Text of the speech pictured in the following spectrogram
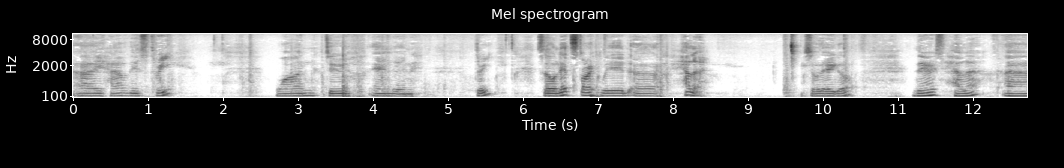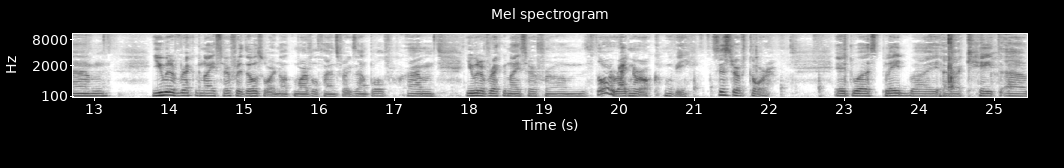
i have these three. One two and then three. So let's start with uh, hela so there you go. There's Hela. Um, you would have recognized her for those who are not Marvel fans, for example. Um, you would have recognized her from Thor Ragnarok movie, Sister of Thor. It was played by uh, Cate uh,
